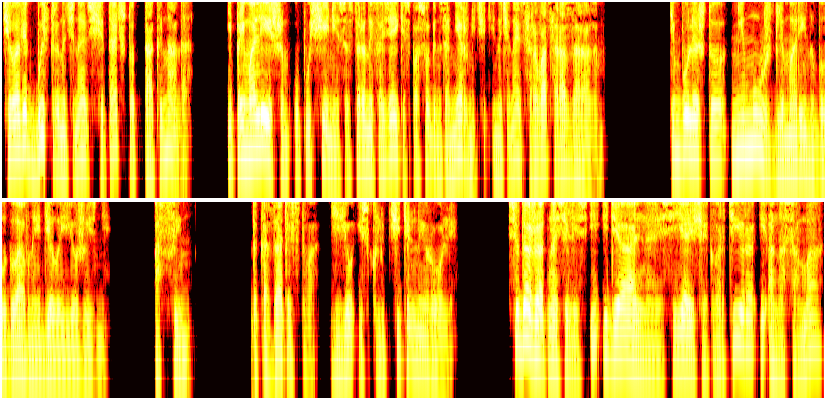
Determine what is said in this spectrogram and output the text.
Человек быстро начинает считать, что так и надо. И при малейшем упущении со стороны хозяйки способен занервничать и начинает срываться раз за разом. Тем более, что не муж для Марины было главное дело ее жизни, а сын. Доказательство ее исключительной роли. Сюда же относились и идеальная сияющая квартира, и она сама,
